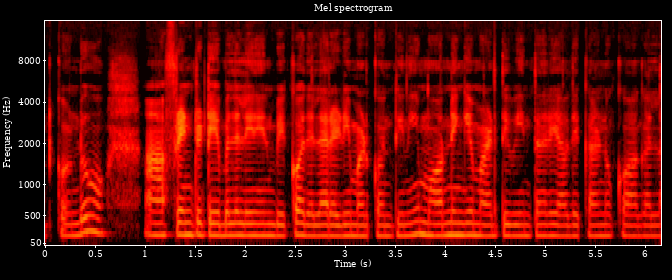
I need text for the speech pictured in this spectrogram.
ಇಟ್ಕೊಂಡು ಫ್ರಂಟ್ ಟೇಬಲಲ್ಲಿ ಏನೇನು ಬೇಕೋ ಅದೆಲ್ಲ ರೆಡಿ ಮಾಡ್ಕೊತೀನಿ. ಮಾರ್ನಿಂಗೇ ಮಾಡ್ತೀವಿ ಅಂತಂದರೆ ಯಾವುದೇ ಕಾರಣಕ್ಕೂ ಆಗಲ್ಲ.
